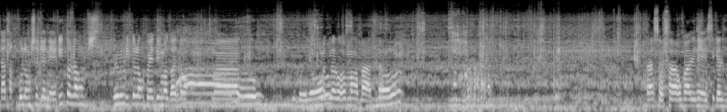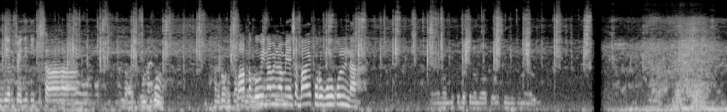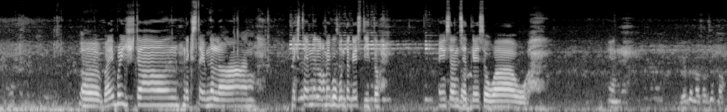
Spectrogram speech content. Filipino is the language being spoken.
Tatakbo lang siya dyan eh. Dito lang, dito lang pwedeng mag ano, mag, maglaro ang mga bata. Kaso sa ugali ni Jessica, hindi yan pwede dito sa ano. Baka pag uwi namin mamaya sa bahay, puro bukol na. Ito ba Uh, bye Bridgetown. Next time na lang. Next time na lang kami pupunta guys dito. Ay sunset guys. So wow. Yan. Yan na, nasa set na.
